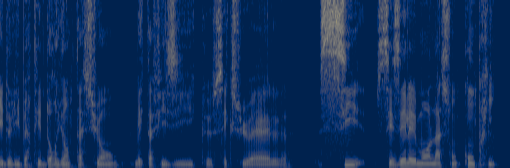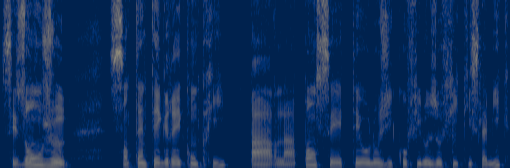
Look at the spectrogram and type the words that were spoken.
et de liberté d'orientation métaphysique, sexuelle. Si ces éléments-là sont compris, ces enjeux sont intégrés, compris, par la pensée théologico-philosophique islamique,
